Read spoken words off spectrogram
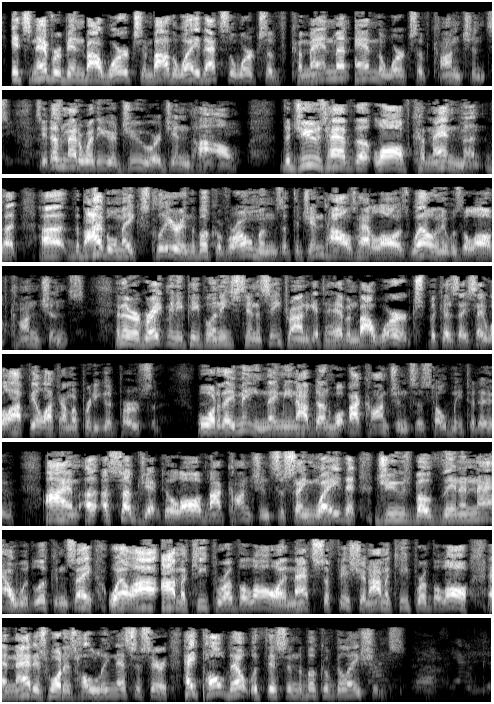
It's never been by works, and by the way, that's the works of commandment and the works of conscience. See, it doesn't matter whether you're a Jew or a Gentile. The Jews have the law of commandment, but uh, the Bible makes clear in the book of Romans that the Gentiles had a law as well, and it was the law of conscience. And there are a great many people in East Tennessee trying to get to heaven by works because they say, well, I feel like I'm a pretty good person. What do they mean? They mean I've done what my conscience has told me to do. I am a, a, subject to the law of my conscience the same way that Jews both then and now would look and say, well, I, I'm a keeper of the law and that's sufficient. I'm a keeper of the law and that is what is wholly necessary. Hey, Paul dealt with this in the book of Galatians.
